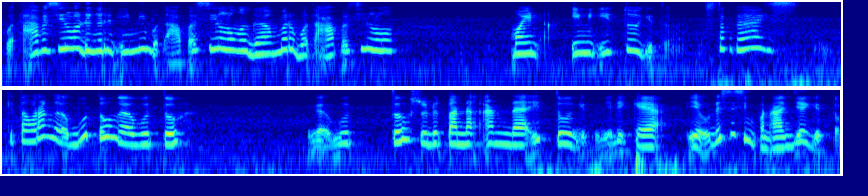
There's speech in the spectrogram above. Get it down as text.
buat apa sih lo dengerin ini? Buat apa sih lo ngegambar? Buat apa sih lo main ini itu? Gitu stop guys. Kita orang nggak butuh nggak butuh nggak butuh tuh sudut pandang anda itu gitu. Jadi kayak ya udah sih simpen aja gitu.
